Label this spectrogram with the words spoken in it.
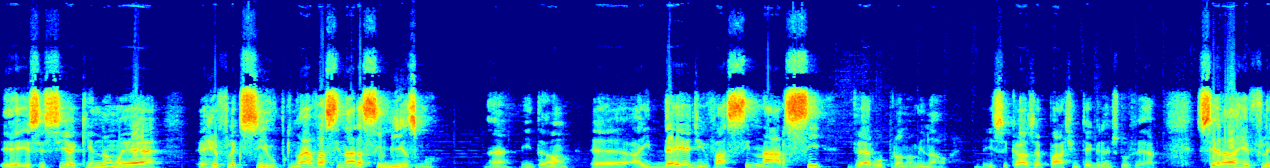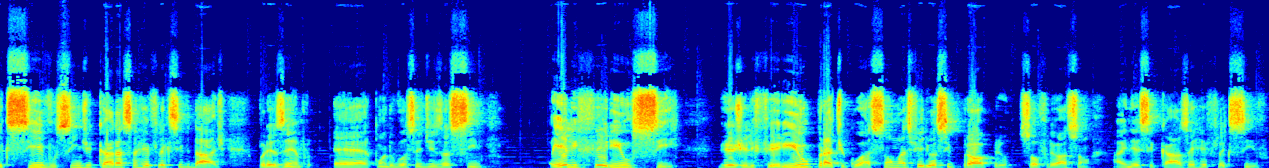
É, esse se aqui não é, é reflexivo, porque não é vacinar a si mesmo. Né? Então, é a ideia de vacinar-se, verbo pronominal. Nesse caso, é parte integrante do verbo. Será reflexivo se indicar essa reflexividade. Por exemplo, é, quando você diz assim, ele feriu-se. Veja, ele feriu, praticou a ação, mas feriu a si próprio, sofreu a ação. Aí, nesse caso, é reflexivo.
